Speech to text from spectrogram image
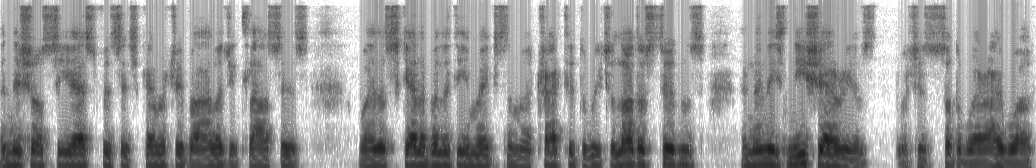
initial CS, physics, chemistry, biology classes, where the scalability makes them attractive to reach a lot of students. And then these niche areas, which is sort of where I work,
